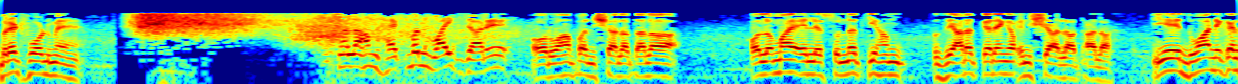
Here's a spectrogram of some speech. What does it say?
بریڈ فورڈ میں ہیں۔ انشاءاللہ ہم ہیکمن وائک جا رہے اور وہاں پر انشاءاللہ تعالی علماء اہل سنت کی ہم زیارت کریں گے انشاءاللہ تعالی۔ یہ دھواں نکل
